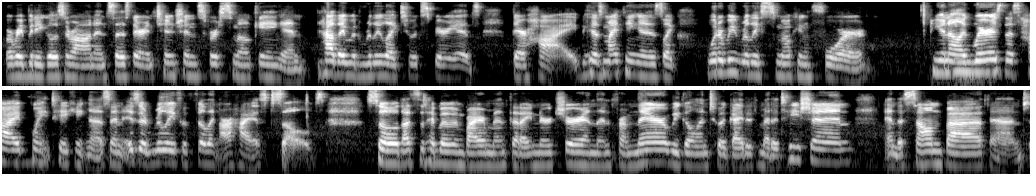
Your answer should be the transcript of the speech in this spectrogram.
where everybody goes around and says their intentions for smoking and how they would really like to experience their high. Because my thing is like, what are we really smoking for? You know like where is this high point taking us and is it really fulfilling our highest selves? So that's the type of environment that i nurture and then from there we go into a guided meditation and a sound bath and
